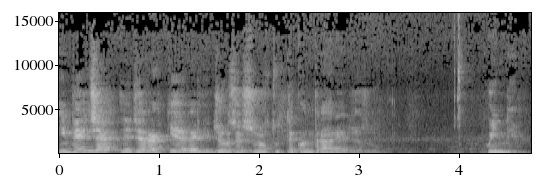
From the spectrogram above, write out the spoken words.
Invece le gerarchie religiose sono tutte contrarie a Gesù. Quindi,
